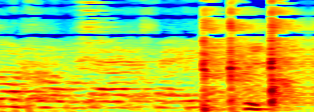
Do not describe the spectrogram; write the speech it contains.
got on on bad faith.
